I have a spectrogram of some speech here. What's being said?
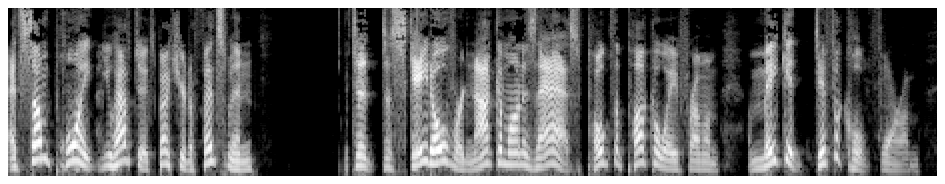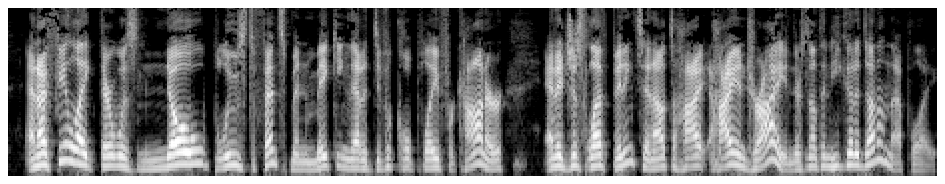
At some point, you have to expect your defenseman to to skate over, knock him on his ass, poke the puck away from him, make it difficult for him. And I feel like there was no Blues defenseman making that a difficult play for Connor, and it just left Binnington out to high high and dry, and there's nothing he could have done on that play.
